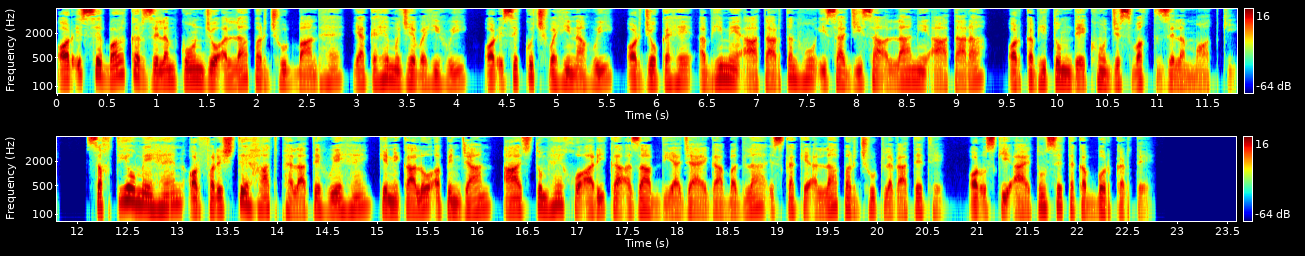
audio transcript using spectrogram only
اور اس سے بڑھ کر ظلم کون جو اللہ پر جھوٹ باندھ ہے یا کہے مجھے وہی ہوئی اور اسے کچھ وہی نہ ہوئی اور جو کہے ابھی میں آتارتن ہوں عیسا جیسا اللہ نے آتارا اور کبھی تم دیکھو جس وقت ظلم موت کی۔ سختیوں میں ہیں اور فرشتے ہاتھ پھیلاتے ہوئے ہیں کہ نکالو اپن جان، آج تمہیں خواری کا عذاب دیا جائے گا، بدلہ اس کا کہ اللہ پر جھوٹ لگاتے تھے اور اس کی آیتوں سے تکبر کرتے۔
